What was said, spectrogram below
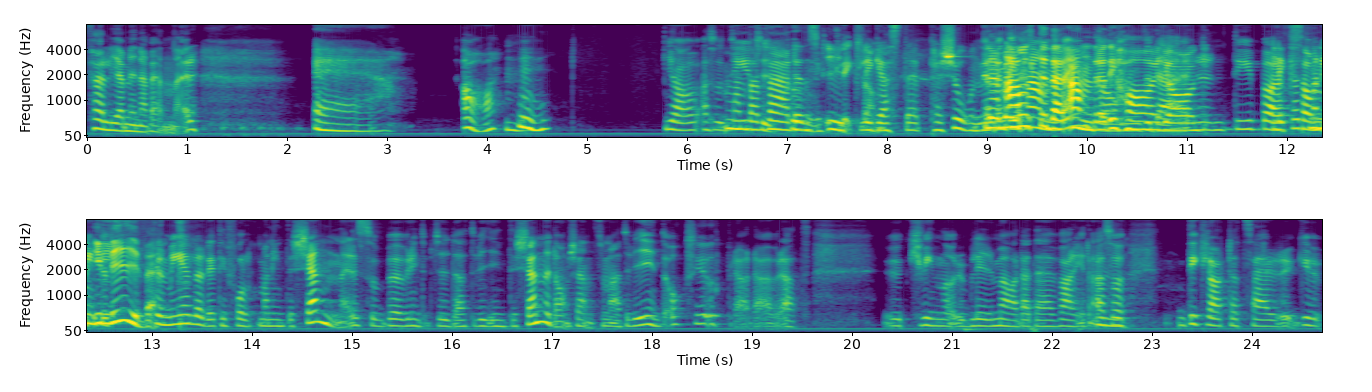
följa mina vänner. Eh, ja, Mm. Ja, alltså det är man ju bara typ världens punkt, liksom. ytligaste person. Nej, men allt det där andra, det har det jag Det är bara för liksom att man inte i livet. förmedlar det till folk man inte känner så behöver det inte betyda att vi inte känner de känslorna. Att vi inte också är upprörda över att eh, kvinnor blir mördade varje dag. Alltså, det är klart att så här, gud,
